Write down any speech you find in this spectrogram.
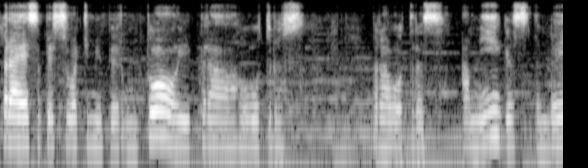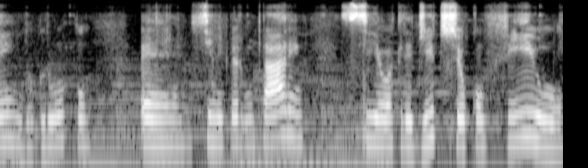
para essa pessoa que me perguntou e para outros para outras amigas também do grupo, é, se me perguntarem se eu acredito, se eu confio,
